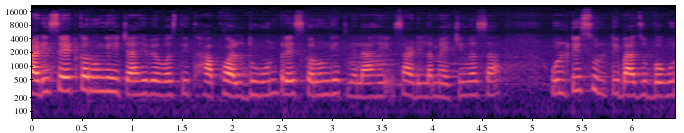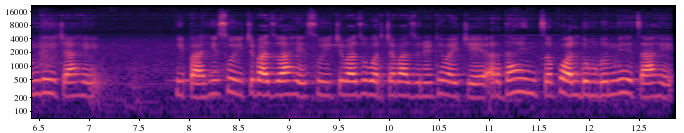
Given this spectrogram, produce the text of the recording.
साडी सेट करून घ्यायची आहे व्यवस्थित. हा फॉल धुवून प्रेस करून घेतलेला आहे. साडीला मॅचिंग असा. उलटी सुलटी बाजू बघून घ्यायची आहे. ही पा ही सुईची बाजू आहे. सुईची बाजू वरच्या बाजूने ठेवायची आहे. अर्धा इंच फॉल दुमडून घ्यायचा आहे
